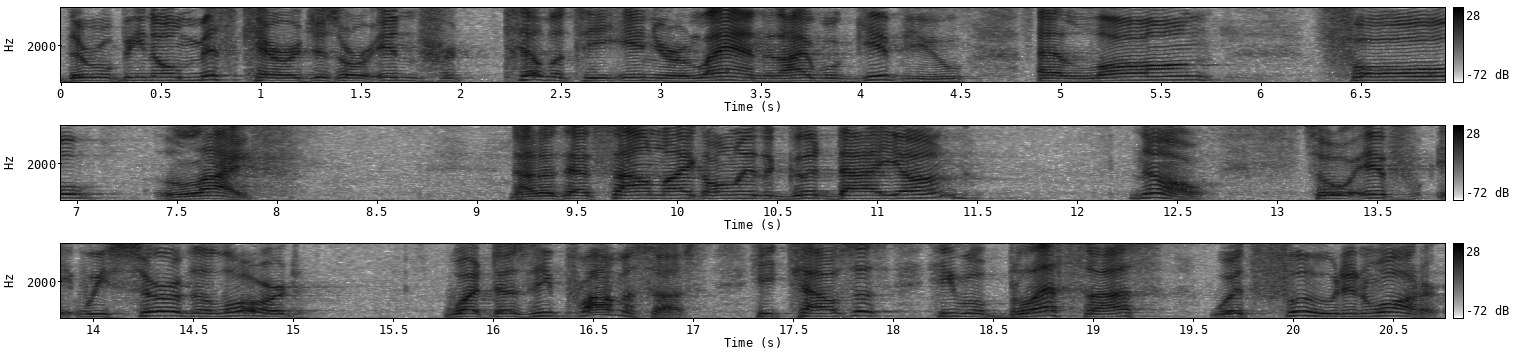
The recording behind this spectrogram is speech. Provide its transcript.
There will be no miscarriages or infertility in your land, and I will give you a long, full, life. Now, does that sound like only the good die young? No. So, if we serve the Lord, what does He promise us? He tells us He will bless us with food and water,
